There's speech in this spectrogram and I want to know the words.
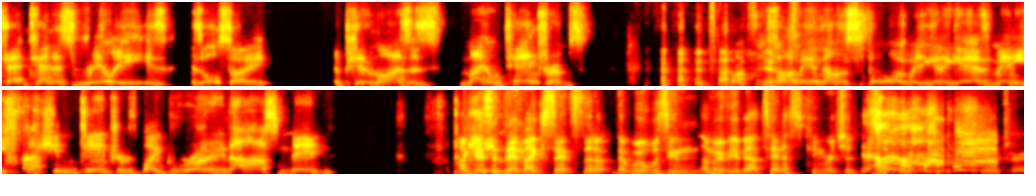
Te- tennis really is is also epitomizes male tantrums. It does, What? yeah. Find me another sport where you're going to get as many fucking tantrums by grown ass men. I guess it then makes sense that it, that Will was in a movie about tennis, King Richard. So, Very true.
